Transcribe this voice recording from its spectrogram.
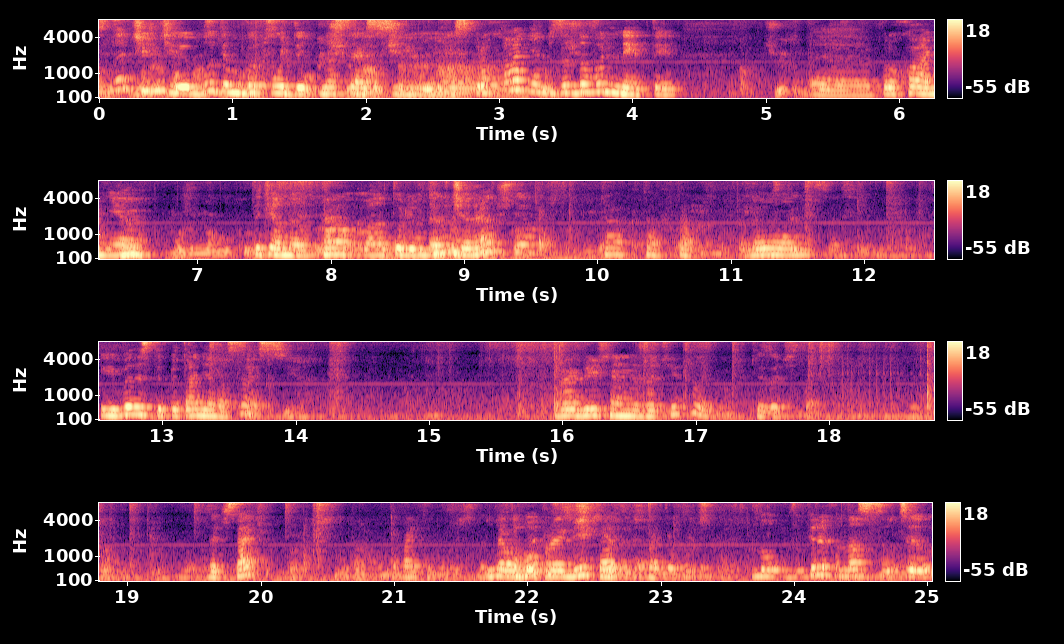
Значить, будемо виходити на сесію із проханням задовольнити? Е, прохання. Можемо на Тетяни. Анатоліївни Так. Овчаренко Так, так, так. Ну, і винести питання на сесію. Проект рішення не зачитуємо? Чи зачитати? Ну, Давайте не зачитати. Ну, давайте проект рішення зачитайте. зачитати. Ну, во-первых, у нас це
